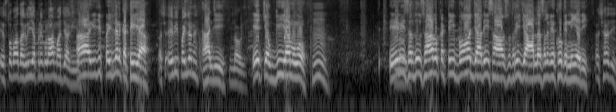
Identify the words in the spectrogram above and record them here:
ਇਸ ਤੋਂ ਬਾਅਦ ਅਗਲੀ ਆਪਣੇ ਕੋਲ ਆ ਮੱਝ ਆ ਗਈ ਆ ਆ ਗਈ ਜੀ ਪਹਿਲਣ ਕੱਟੀ ਆ। ਅੱਛਾ ਇਹ ਵੀ ਪਹਿਲਾਂ ਨੇ ਹਾਂਜੀ। ਲਓ ਜੀ। ਇਹ ਚੌਗੀ ਆ ਮੂੰਹੋਂ ਹੂੰ। ਇਹ ਵੀ ਸੰਧੂ ਸਾਹਿਬ ਕੱਟੀ ਬਹੁਤ ਜ਼ਿਆਦੀ ਸਾਫ਼ ਸੁਥਰੀ ਜਾਤ ਨਸਲ ਵੇਖੋ ਕਿੰਨੀ ਆ ਦੀ ਅੱਛਾ ਜੀ।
